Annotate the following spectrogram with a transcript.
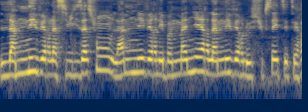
l'amener vers la civilisation, l'amener vers les bonnes manières, l'amener vers le succès, etc.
